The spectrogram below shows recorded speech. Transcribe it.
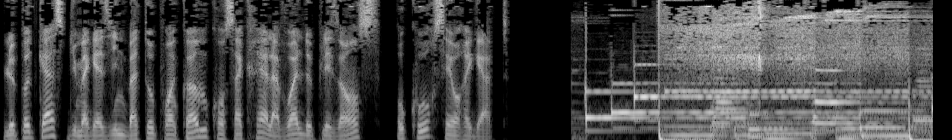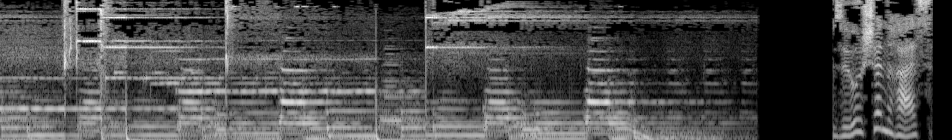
le podcast du magazine bateau.com consacré à la voile de plaisance, aux courses et aux régates. The Ocean Race,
